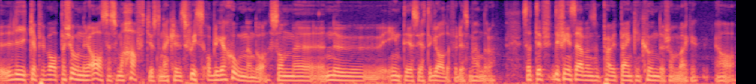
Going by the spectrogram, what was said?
rika privatpersoner i Asien som har haft just den här Credit Suisse-obligationen då, som nu inte är så jätteglada för det som händer. Då. Så det, det, finns även private banking-kunder som verkar ha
